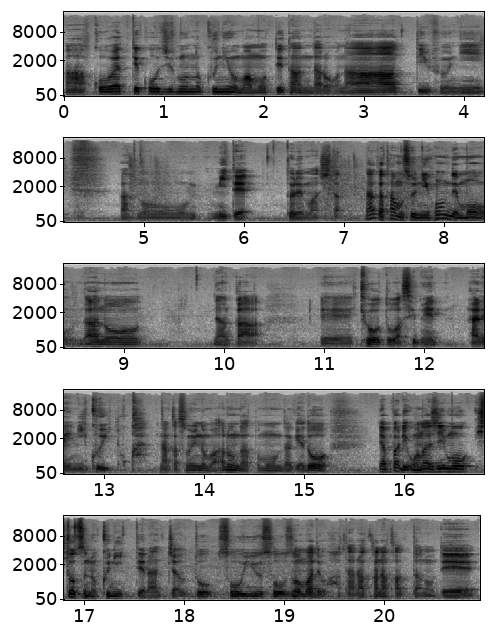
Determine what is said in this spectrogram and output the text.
ああこうやってこう自分の国を守ってたんだろうなっていうふうにあの見て取れました。なんか多分それ日本でもあのなんか、えー、京都は攻められにくいとかなんかそういうのもあるんだと思うんだけどやっぱり同じも一つの国ってなっちゃうとそういう想像までは働かなかったので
